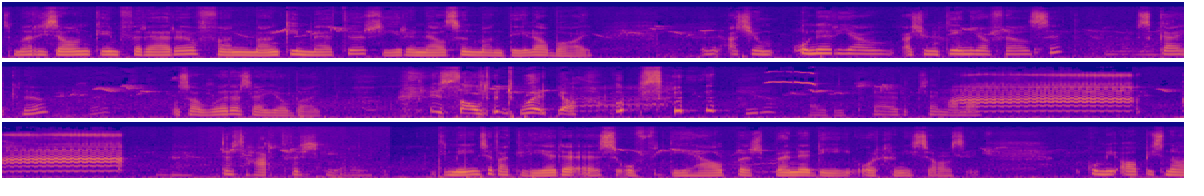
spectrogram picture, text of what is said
Dis Marizaan Kemp Ferreira van Monkey Matters hier in Nelson Mandela Bay. En as jy hom onder jou, as jy hom teen jou vel sit, kyk nou. Ons sal hoor as hy jou byt. Jy sal dit hoor ja. Oeps. Hier, hy roep, hy roep sy mamma. Dis hartverskeurende. Die mense wat lede is of die helpers binne die organisasie. Kom die apies na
